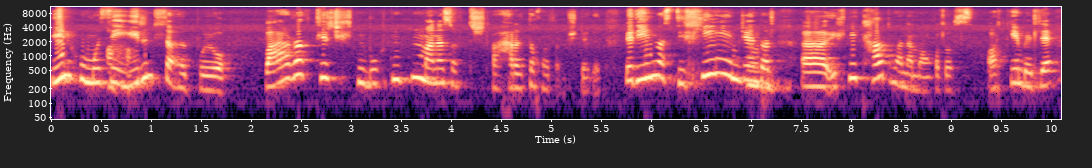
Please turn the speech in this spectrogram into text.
Энэ хүмүүсийн 97% буюу бараг тэр чигт нь бүгдэнд нь манай сурталчилгаа харагдах боломжтой гэдэг. Тэгэхээр энэ бас дэлхийн хэмжээнд бол эхний 5-д манай Монгол улс ордгийн байлээ.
